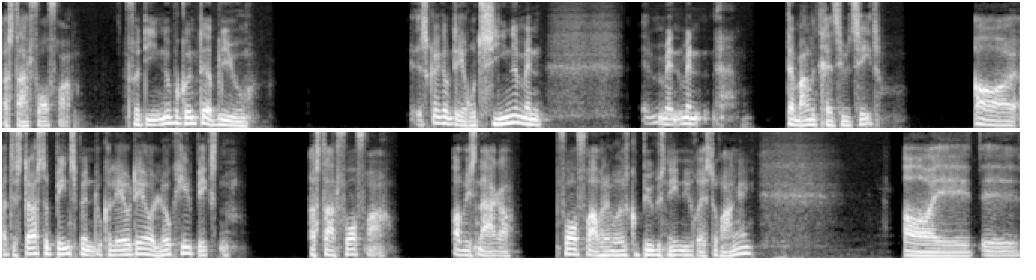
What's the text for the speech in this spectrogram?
og starte forfra. Fordi nu begyndte det at blive jeg skal ikke om det er rutine, men, men, men der manglede kreativitet. Og, og det største benspænd, du kan lave, det er at lukke hele biksen og starte forfra. Og vi snakker forfra på den måde, at skulle bygges en ny restaurant. Ikke? Og, øh, øh,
